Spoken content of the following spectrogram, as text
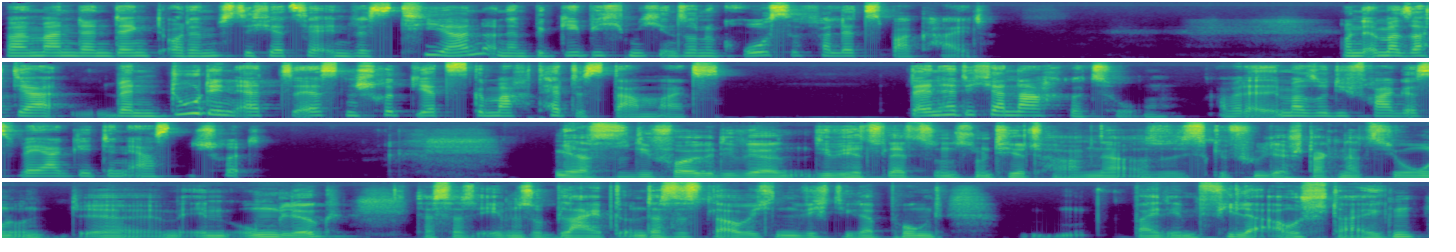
weil man dann denkt, oh, da müsste ich jetzt ja investieren und dann begebe ich mich in so eine große Verletzbarkeit. Und immer sagt, ja, wenn du den ersten Schritt jetzt gemacht hättest damals, dann hätte ich ja nachgezogen. Aber da immer so die Frage ist, wer geht den ersten Schritt? Ja, das ist die Folge, die wir, die wir jetzt letztens notiert haben. Ne? Also das Gefühl der Stagnation und äh, im Unglück, dass das eben so bleibt. Und das ist, glaube ich, ein wichtiger Punkt, bei dem viele aussteigen,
